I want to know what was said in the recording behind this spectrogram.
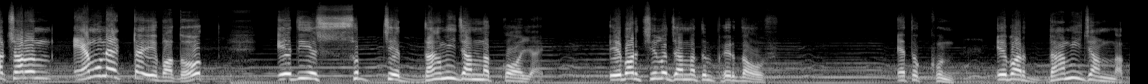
আচরণ এমন একটা এবাদত এ দিয়ে সবচেয়ে দামি জান্নাত পাওয়া যায়। এবার ছিল জান্নাতুল ফেরদাউস। এতক্ষণ এবার দামি জান্নাত,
